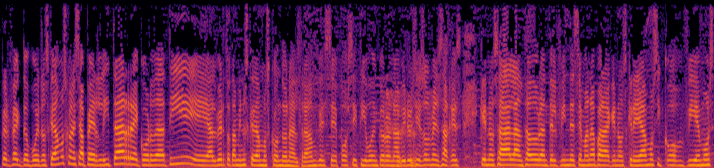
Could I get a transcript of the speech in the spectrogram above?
perfecto. Pues nos quedamos con esa perlita. Recuerda a ti, eh, Alberto, también nos quedamos con Donald Trump, ese positivo en coronavirus y esos mensajes que nos ha lanzado durante el fin de semana para que nos creamos y confiemos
